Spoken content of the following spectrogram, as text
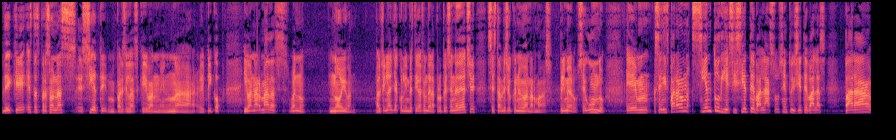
de que estas personas, eh, siete, me parece las que iban en una eh, pick-up, iban armadas. Bueno, no iban. Al final, ya con la investigación de la propia CNDH, se estableció que no iban armadas. Primero. Segundo, eh, se dispararon 117 balazos, 117 balas para,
